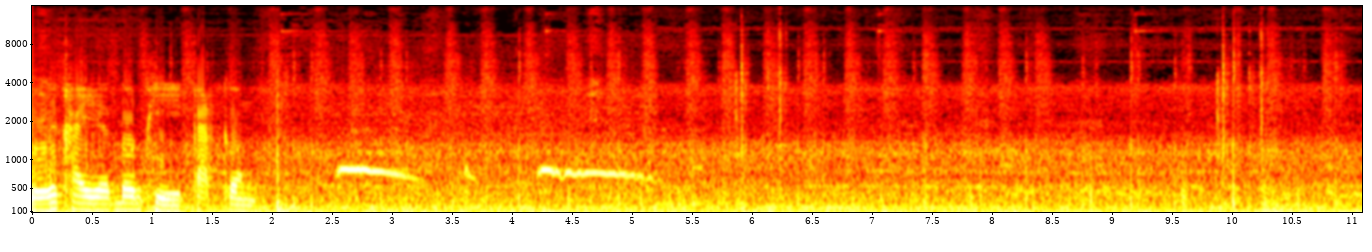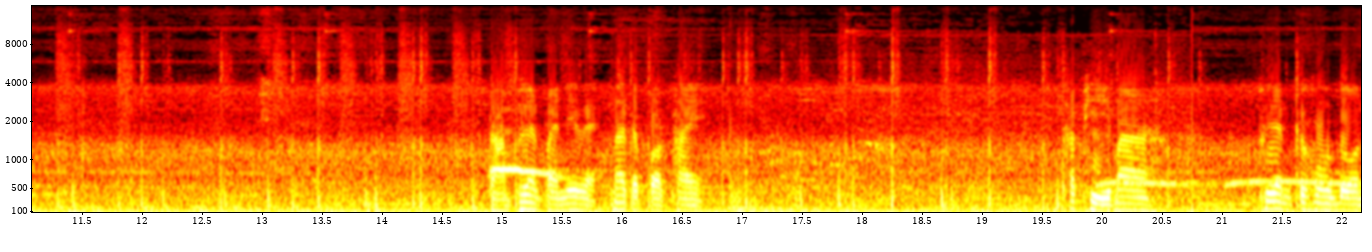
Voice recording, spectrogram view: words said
ดูให้ใครโดนผีกัดก่อนตามเพื่อนไปนี่แหละ น่าจะปลอดภัย ถ้าผีมาเพื่อนก็คงโดน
